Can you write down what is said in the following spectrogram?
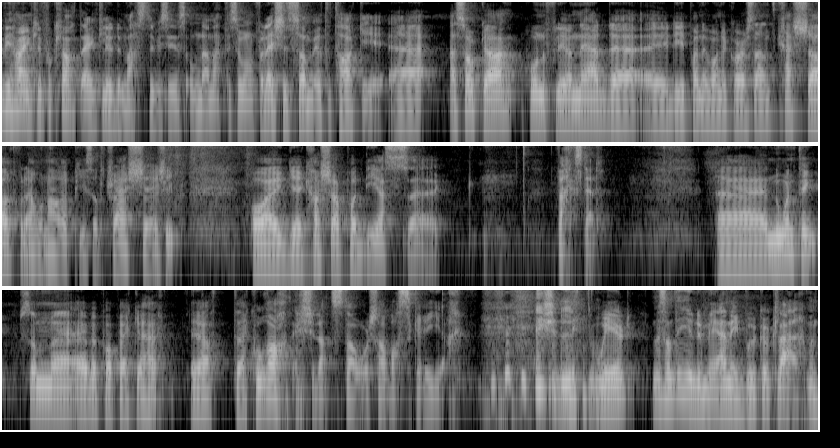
vi har egentlig forklart egentlig det meste vi syns om denne episoden, for det er ikke så mye å ta tak i. Eh, Asoka hun flyr ned eh, i dypere nivå i Coruscant, krasjer fordi hun har et piece of trash-skip, og eh, krasjer på deres eh, verksted. Eh, noen ting som eh, jeg vil påpeke her, er at eh, hvor rart er ikke det at Star Wars har vaskerier? Er ikke det litt weird? Men samtidig Det gir jo mening, bruker klær, men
